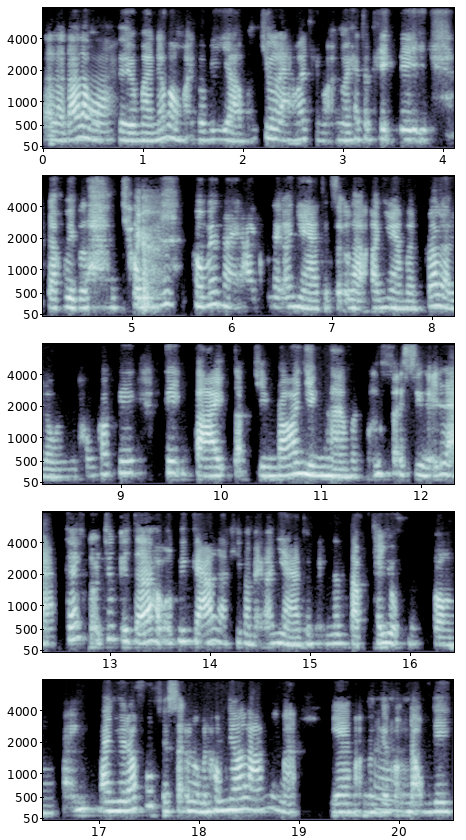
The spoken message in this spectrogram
Tại là đó là một à. điều mà nếu mà mọi người bây giờ vẫn chưa làm thì mọi người hãy thực hiện đi. Đặc biệt là trong covid này ai cũng đang ở nhà thực sự là ở nhà mình rất là lười không có cái cái tài tập gym đó nhưng mà mình vẫn phải suy nghĩ là các tổ chức y tế họ vẫn khuyến cáo là khi mà bạn ở nhà thì bạn nên tập thể dục một tuần khoảng bao nhiêu đó phút thực sự là mình không nhớ lắm nhưng mà yeah, mọi người hãy vận động đi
